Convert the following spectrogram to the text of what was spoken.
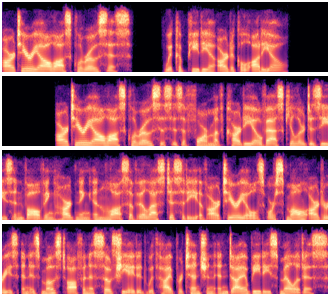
Arteriolosclerosis, Wikipedia article audio. Arteriolosclerosis is a form of cardiovascular disease involving hardening and loss of elasticity of arterioles or small arteries and is most often associated with hypertension and diabetes mellitus.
